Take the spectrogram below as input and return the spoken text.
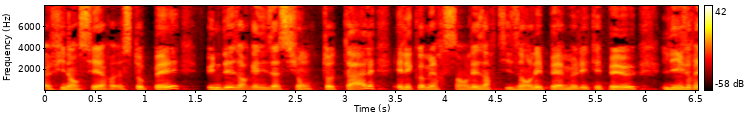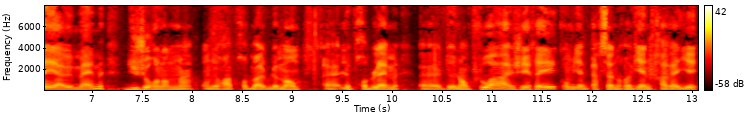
euh, financières stoppées, une désorganisation totale et les commerçants, les artisans, les PME, les TPE livrés à eux-mêmes du jour au lendemain. On aura probablement le problème de l'emploi à gérer, combien de personnes reviennent travailler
